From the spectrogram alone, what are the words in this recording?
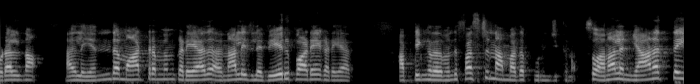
உடல் தான் அதுல எந்த மாற்றமும் கிடையாது. அதனால இதுல வேறுபாடே கிடையாது. அப்படிங்கறத வந்து ஃபர்ஸ்ட் நாம அதை புரிஞ்சுக்கணும். சோ அதனால ஞானத்தை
